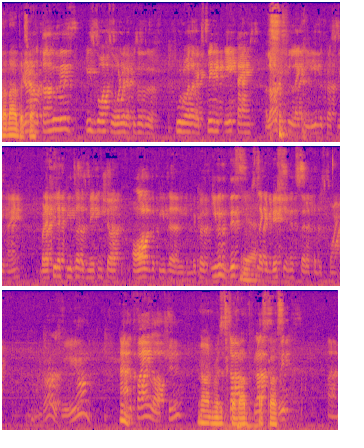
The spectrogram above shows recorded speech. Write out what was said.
kebab If you don't know what tandoor is, please go watch the older episodes of Food Wars. I've explained it eight times. A lot of people like to leave the crust behind, but I feel like Pizza is making sure all of the pizza is eaten because even this Yeah. looks like a dish in itself at this point. Oh my god, that's really yum. And the final option, Non-veg kebab, of course. with a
